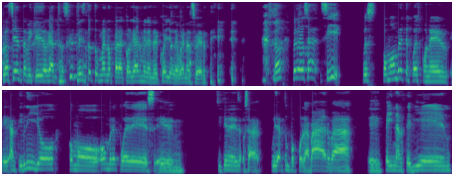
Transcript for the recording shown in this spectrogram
Lo siento, mi querido gato. Necesito tu mano para colgármela en el cuello de buena suerte. ¿No? Pero, o sea, sí, pues como hombre te puedes poner eh, antibrillo, como hombre puedes, eh, si tienes, o sea, cuidarte un poco la barba, eh, peinarte bien,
